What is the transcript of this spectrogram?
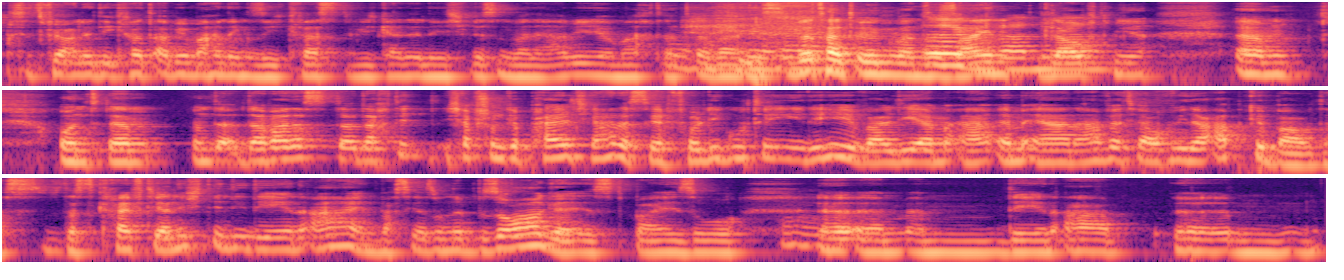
das ist jetzt für alle, die gerade Abi machen, denken sich, krass, wie kann der nicht wissen, wann er Abi gemacht hat? Aber es wird halt irgendwann so sein, Irgendwann, glaubt ja. mir. Ähm, und ähm, und da, da war das, da dachte ich, ich habe schon gepeilt, ja, das ist ja voll die gute Idee, weil die MR mRNA wird ja auch wieder abgebaut. Das, das greift ja nicht in die DNA ein, was ja so eine Sorge ist bei so Mhm. äh, ähm, ähm, DNA. Ähm,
